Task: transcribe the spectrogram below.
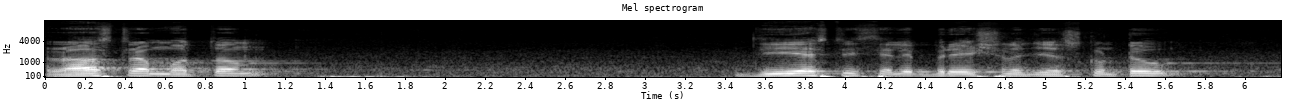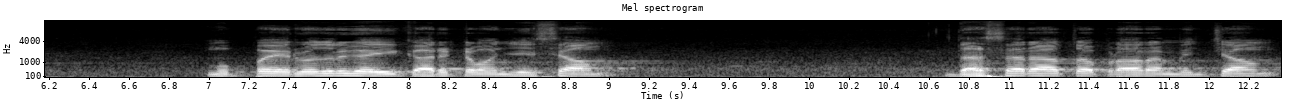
రాష్ట్రం మొత్తం జిఎస్టీ సెలబ్రేషన్లు చేసుకుంటూ ముప్పై రోజులుగా ఈ కార్యక్రమం చేశాం. దసరాతో ప్రారంభించాం.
